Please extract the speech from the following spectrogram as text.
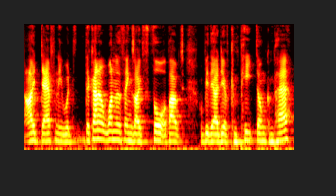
I definitely would the kind of one of the things i've thought about would be the idea of compete don't compare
